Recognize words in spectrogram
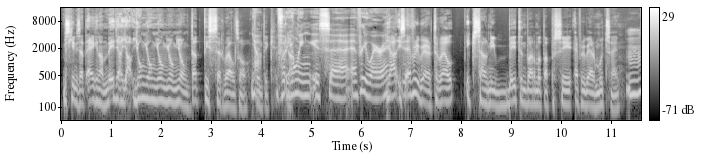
Misschien is dat eigen aan media. Ja, jong, jong, jong, jong, jong. Dat is er wel zo, ja, vind ik. Verjonging ja. is uh, everywhere. Hè? Ja, is everywhere. Terwijl ik zou niet weten waarom dat, dat per se everywhere moet zijn. Mm.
